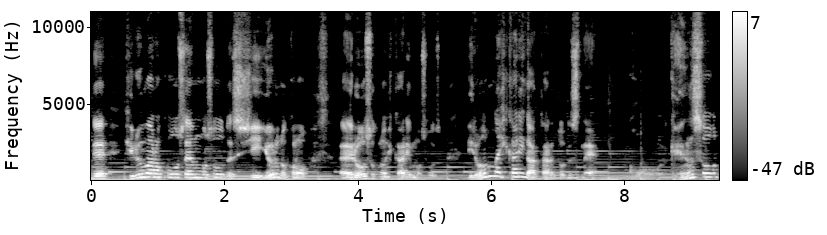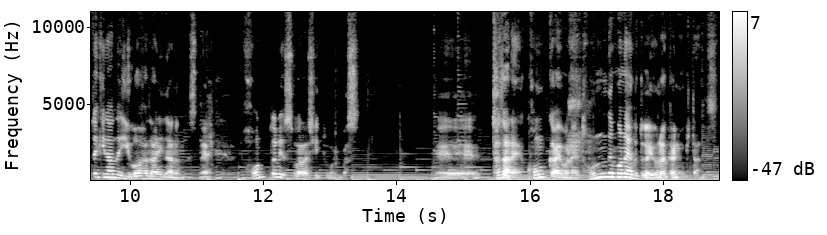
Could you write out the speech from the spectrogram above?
で、昼間の光線もそうですし、夜のこの、えー、ろうそくの光もそうです。いろんな光が当たるとですね、こう、幻想的なね、岩肌になるんですね。本当に素晴らしいと思います。えー、ただね、今回はね、とんでもないことが夜中に起きたんです。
